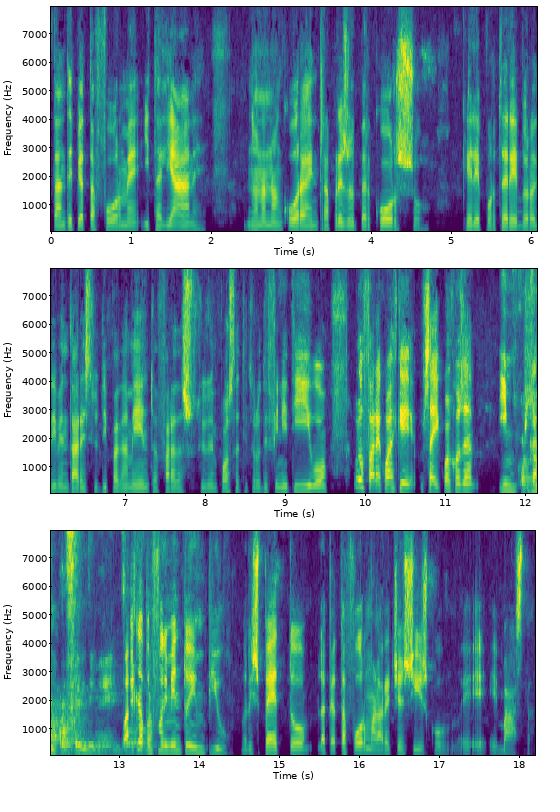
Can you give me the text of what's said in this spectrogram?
tante piattaforme italiane non hanno ancora intrapreso il percorso che le porterebbero a diventare istituti di pagamento e fare da sostituto d'imposta a titolo definitivo. Volevo fare qualche, sai, qualcosa in qualche più. approfondimento. Qualche approfondimento in più rispetto alla piattaforma, la recensisco e, e basta.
